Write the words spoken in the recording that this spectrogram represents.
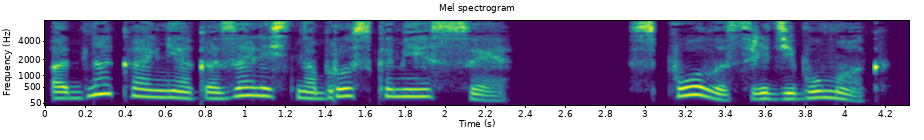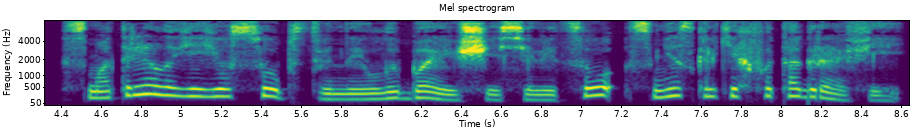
Однако они оказались набросками эссе. С пола среди бумаг смотрело ее собственное улыбающееся лицо с нескольких фотографий.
